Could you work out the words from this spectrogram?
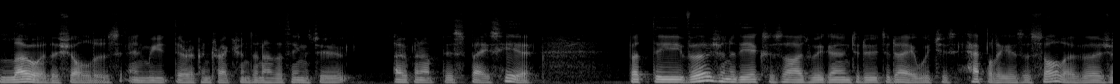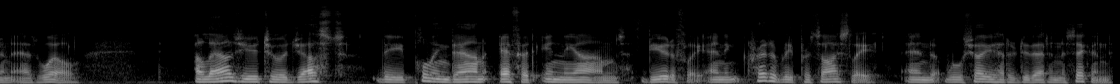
lower the shoulders and we, there are contractions and other things to open up this space here. But the version of the exercise we're going to do today, which is happily is a solo version as well, allows you to adjust the pulling down effort in the arms beautifully and incredibly precisely and we'll show you how to do that in a second.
